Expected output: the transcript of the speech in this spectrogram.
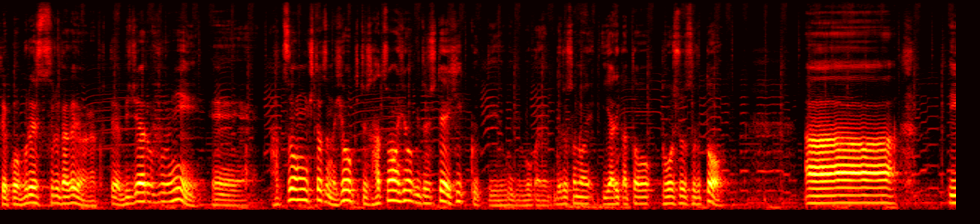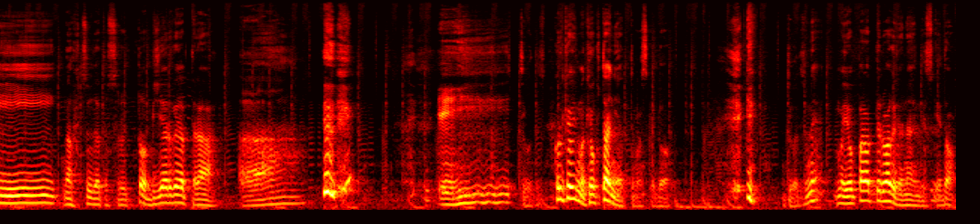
でこうブレスするだけではなくてビジュアル風に、えー、発音一つの表記として発音表記としてヒックっていうふうに僕が呼んでるそのやり方を踏襲すると「あーいー」が普通だとするとビジュアル系だったら「あーえー」ってことです。これ今日今極端にやってますけど「ってことですね、まあ、酔っ払ってるわけじゃないんですけど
